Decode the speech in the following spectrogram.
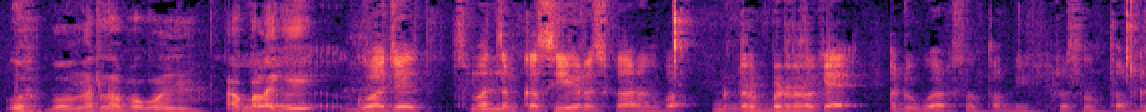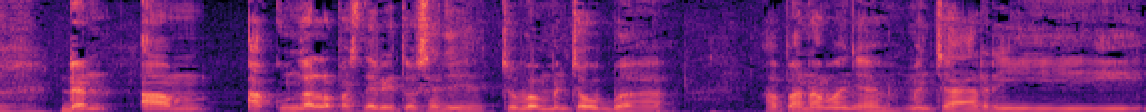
wah banget lah pokoknya. Apalagi Gua aja semacam Hmm. kesihir sekarang, Pak. Bener-bener kayak aduh gua harus nonton nih, harus nonton nih. dan um, aku nggak lepas dari itu saja ya. Coba mencoba apa namanya mencari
